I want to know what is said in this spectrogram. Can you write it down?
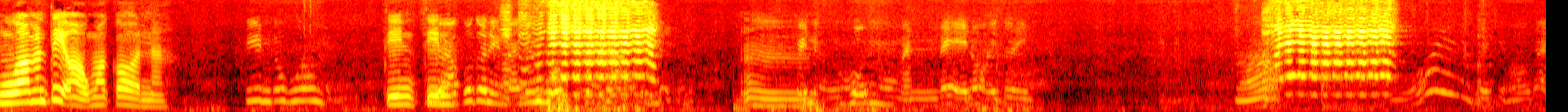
หัวมันติออกมาก่อนน่ะตีนก็ห่วงตีนตีเสืนอกูตัวนี้นะยังห่วงอืมไปหนึ่งห่มมันแบ่น้อยตัวนี้โอ้ยเดี๋ยวสิเอาได้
